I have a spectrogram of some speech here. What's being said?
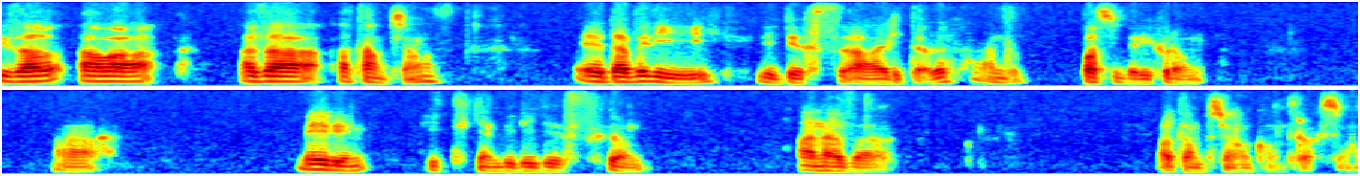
with our other assumptions, AWE reduce a little and possibly from uh, maybe it can be reduced from another assumption construction,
